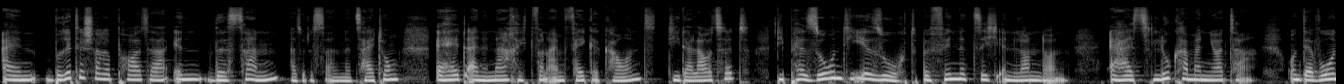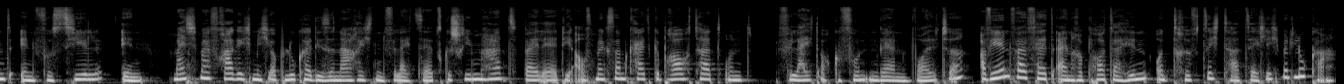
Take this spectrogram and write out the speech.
ein britischer Reporter in The Sun, also das ist eine Zeitung, erhält eine Nachricht von einem Fake-Account, die da lautet, die Person, die ihr sucht, befindet sich in London. Er heißt Luca Magnotta und er wohnt in Fossil Inn. Manchmal frage ich mich, ob Luca diese Nachrichten vielleicht selbst geschrieben hat, weil er die Aufmerksamkeit gebraucht hat und vielleicht auch gefunden werden wollte. Auf jeden Fall fährt ein Reporter hin und trifft sich tatsächlich mit Luca.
